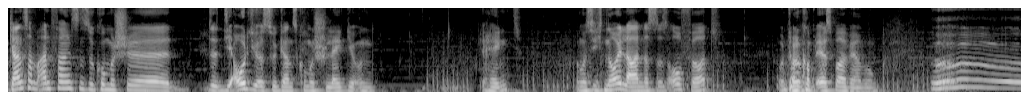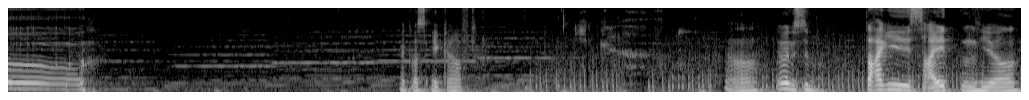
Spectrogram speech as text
ganz am Anfang sind so komische, die Audio ist so ganz komisch laggy und hängt. Dann muss ich neu laden, dass das aufhört. Und dann kommt erstmal Werbung. Oh. Etwas ekelhaft. Ja, immer diese buggy Seiten hier.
